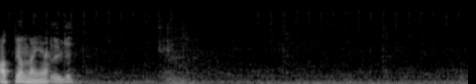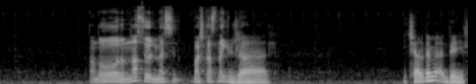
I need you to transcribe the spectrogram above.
Atlıyorum ben ya. Öldü. Lan oğlum nasıl ölmezsin? Başkasına gittik. abi. Güzel. İçeride mi? Değil.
